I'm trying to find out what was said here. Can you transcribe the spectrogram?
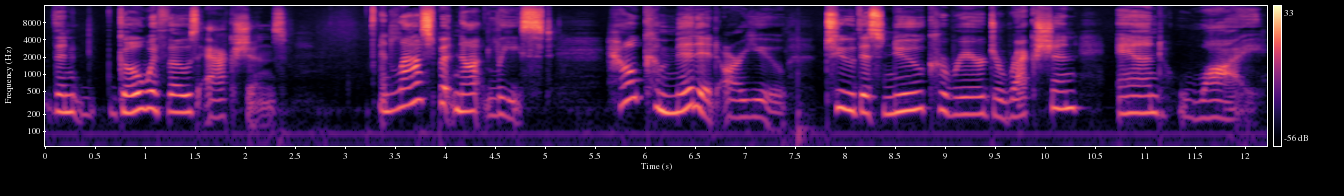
then go with those actions. And last but not least, how committed are you to this new career direction and why?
